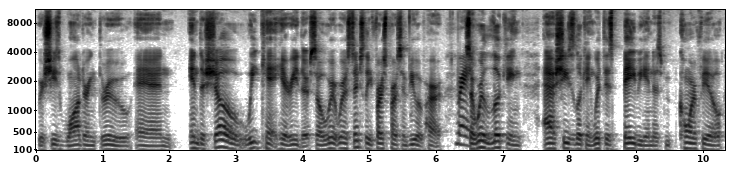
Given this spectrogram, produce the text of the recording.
where she's wandering through and in the show we can't hear either so we're, we're essentially first person view of her Right. so we're looking as she's looking with this baby in this cornfield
